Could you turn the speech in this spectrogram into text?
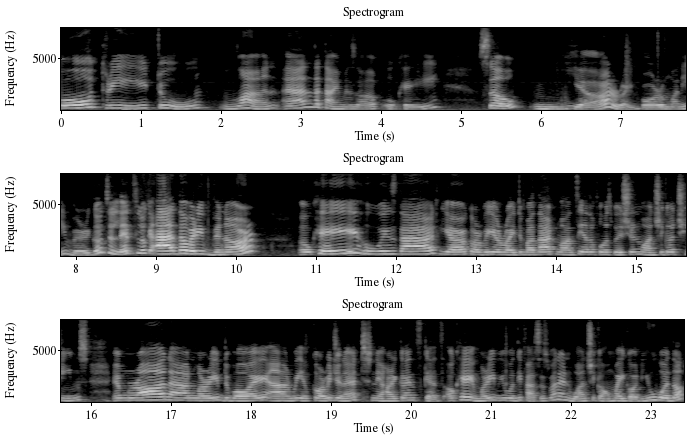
four three two one and the time is up okay? So mm, yeah right borrow money very good. So let's look at the very winner Okay, who is that? Yeah, Karvi, you're right about that. Mansi the first position, Manshika Cheens, Imran and Marib Duboy, and we have Karvi Janet, Niharika and Skets. Okay, Marib, you were the fastest one, and Manshika, oh my god, you were the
